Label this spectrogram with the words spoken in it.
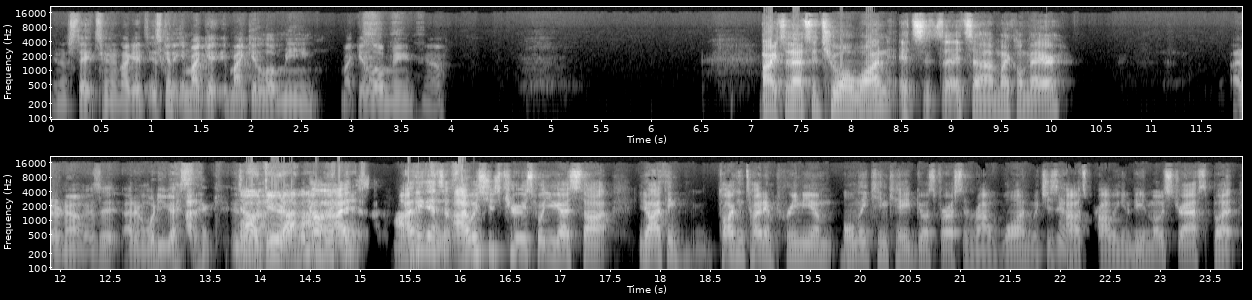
you know, stay tuned. Like, it, it's gonna. It might get. It might get a little mean. Might get a little mean. You know. All right, so that's a 201. It's it's it's uh Michael Mayer. I don't know. Is it? I don't. What do you guys think? Is no, dude. I'm, I'm no, I, I'm i think that's. I was just curious what you guys thought. You know, I think talking tight end premium only Kincaid goes for us in round one, which is yeah. how it's probably going to be in most drafts. But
